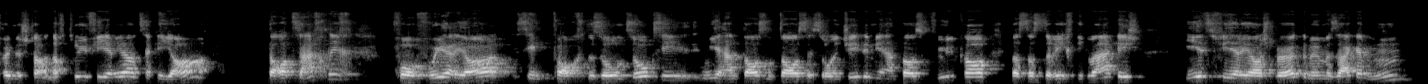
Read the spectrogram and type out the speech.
können stehen nach drei, vier Jahren und sagen, ja, tatsächlich, vor früheren Jahren sind die Fakten so und so gewesen. Wir haben das und das so entschieden. Wir haben das Gefühl gehabt, dass das der richtige Weg ist. Jetzt, vier Jahre später, müssen wir sagen, hm,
